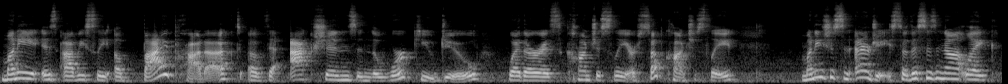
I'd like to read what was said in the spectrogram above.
Money is obviously a byproduct of the actions and the work you do, whether it's consciously or subconsciously. Money is just an energy. So this is not like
